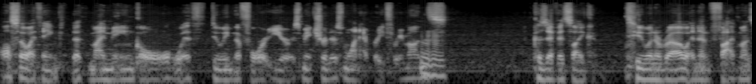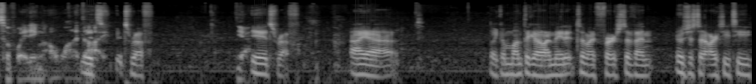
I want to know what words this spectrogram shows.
also, I think that my main goal with doing the four years make sure there's one every three months. Because if it's like two in a row and then five months of waiting, I'll want to die. It's it's rough. Yeah. It's rough. I uh like a month ago I made it to my first event. It was just an RTT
